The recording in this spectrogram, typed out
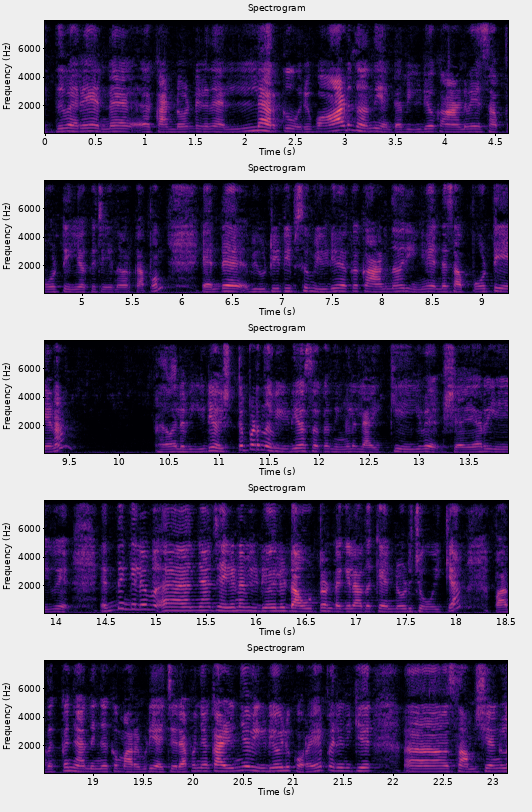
ഇതുവരെ എന്നെ കണ്ടുകൊണ്ടിരുന്ന എല്ലാവർക്കും ഒരുപാട് നന്ദി. എന്റെ വീഡിയോ കാണുകയും സപ്പോർട്ട് ചെയ്യുകയൊക്കെ ചെയ്യുന്നവർക്ക് അപ്പം എന്റെ ബ്യൂട്ടി ടിപ്സും വീഡിയോ ഒക്കെ കാണുന്നവർ ഇനിയും എന്നെ സപ്പോർട്ട് ചെയ്യണം. അതുപോലെ വീഡിയോ ഇഷ്ടപ്പെടുന്ന വീഡിയോസ് ഒക്കെ നിങ്ങൾ ലൈക്ക് ചെയ്യുകയും ഷെയർ ചെയ്യുകയും എന്തെങ്കിലും ഞാൻ ചെയ്യുന്ന വീഡിയോയിൽ ഡൗട്ട് ഉണ്ടെങ്കിൽ അതൊക്കെ എന്നോട് ചോദിക്കാം. അപ്പൊ അതൊക്കെ ഞാൻ നിങ്ങൾക്ക് മറുപടി അയച്ചു തരാം. അപ്പൊ ഞാൻ കഴിഞ്ഞ വീഡിയോയിൽ കുറെ പേര് എനിക്ക് സംശയങ്ങൾ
